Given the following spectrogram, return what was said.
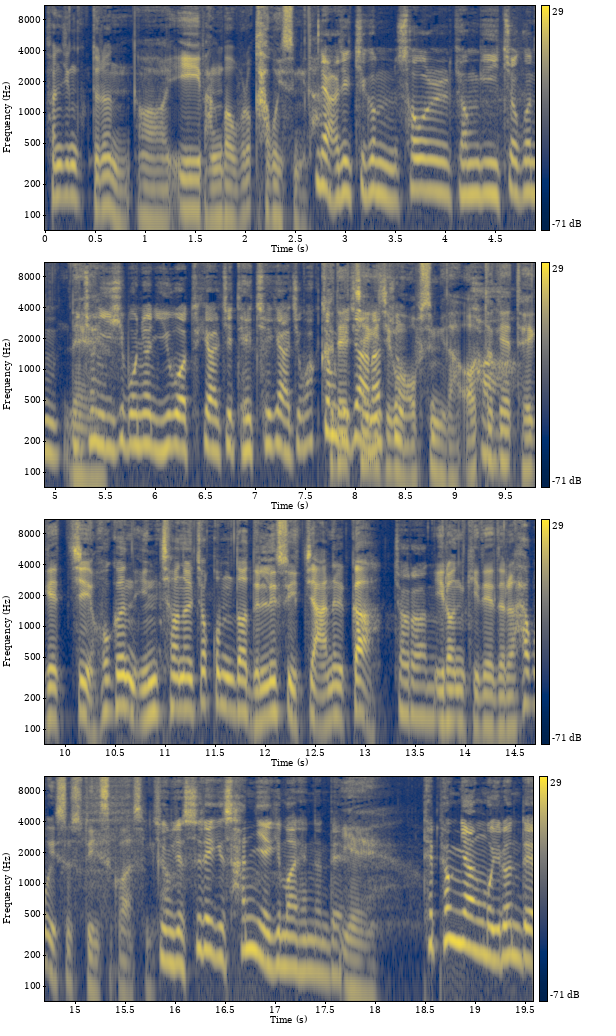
선진국들은 어, 이 방법으로 가고 있습니다. 네, 아직 지금 서울, 경기 이쪽은 네. 2025년 이후 어떻게 할지 대책이 아직 확정되지 그 대책이 않았죠. 지금 없습니다. 어떻게 아. 되겠지, 혹은 인천을 조금 더 늘릴 수 있지 않을까. 저런 이런 기대들을 하고 있을 수도 있을 것 같습니다. 지금 이제 쓰레기 산 얘기만 했는데 예. 태평양 뭐 이런데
